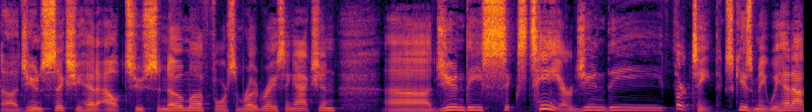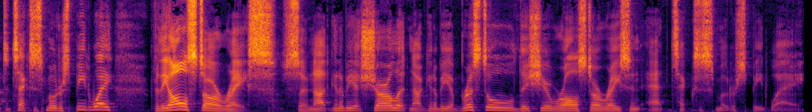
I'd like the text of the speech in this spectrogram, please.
Uh, June 6th, you head out to Sonoma for some road racing action. Uh, June the 16th, or June the 13th, excuse me, we head out to Texas Motor Speedway for the All Star race. So, not going to be at Charlotte, not going to be at Bristol. This year, we're All Star racing at Texas Motor Speedway.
